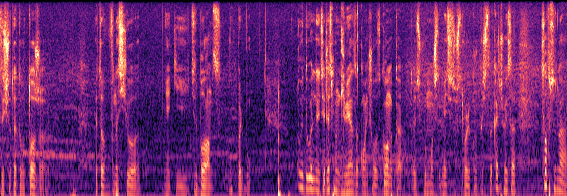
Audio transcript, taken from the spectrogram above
За счет этого тоже это вносило некий дисбаланс в их борьбу. Ну и довольно интересно для меня закончилась гонка. То есть вы можете заметить, что ролик уже почти заканчивается. Собственно,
